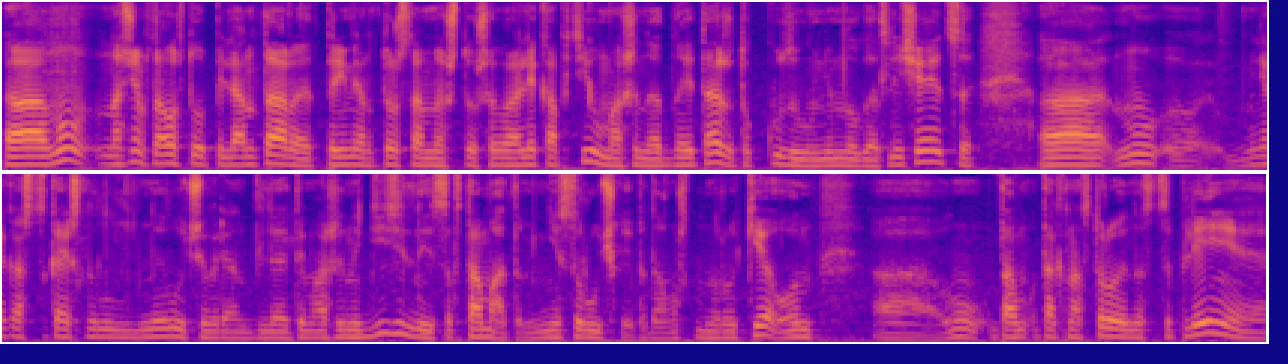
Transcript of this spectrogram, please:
А, ну, начнем с того, что Antara это примерно то же самое, что Chevrolet Captiva. Машина одна и та же, только кузовом немного отличается. А, ну, э, мне кажется, конечно, наилучший вариант для этой машины дизельный с автоматом, не с ручкой, потому что на руке он, а, ну, там так настроено сцепление,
